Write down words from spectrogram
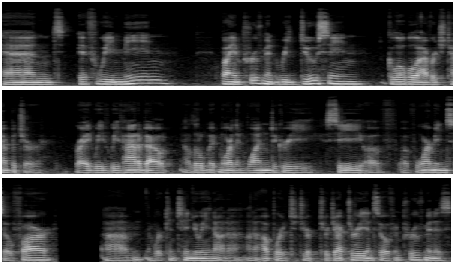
And if we mean by improvement reducing global average temperature, right? We've, we've had about a little bit more than one degree C of, of warming so far. Um, and we're continuing on a on an upward tra- trajectory. And so, if improvement is,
